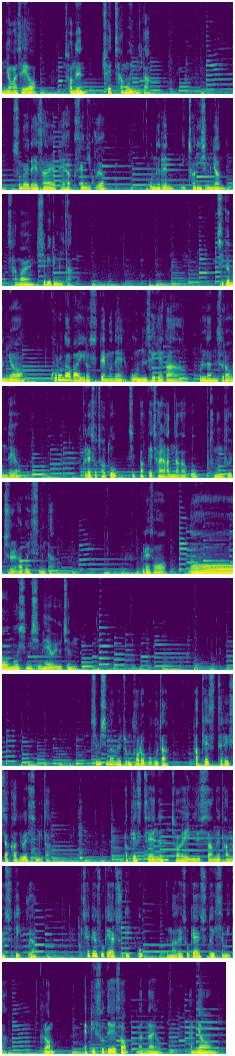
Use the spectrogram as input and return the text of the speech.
안녕하세요. 저는 최창호입니다. 24살 대학생이고요. 오늘은 2020년 3월 10일입니다. 지금은요, 코로나 바이러스 때문에 온 세계가 혼란스러운데요. 그래서 저도 집 밖에 잘 안 나가고 두문불출하고 있습니다. 그래서 너무 심심해요, 요즘. 심심함을 좀 덜어보고자 팟캐스트를 시작하기로 했습니다. 팟캐스트에는 저의 일상을 담을 수도 있고요. 책을 소개할 수도 있고, 음악을 소개할 수도 있습니다. 그럼 에피소드에서 만나요. 안녕!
